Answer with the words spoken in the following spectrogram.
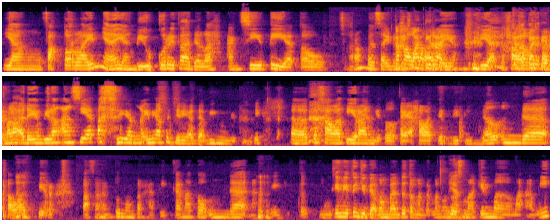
yang faktor lainnya yang diukur itu adalah anxiety atau sekarang bahasa Indonesia malah Kekhawatiran. ada ya iya kekhawatiran. Kekhawatiran. malah ada yang bilang ansietas. Yang ini aku jadi agak bingung gitu. Jadi, eh, kekhawatiran gitu. Kayak khawatir ditinggal enggak khawatir pasangan tuh memperhatikan atau enggak. Nah kayak gitu. Mungkin itu juga membantu teman-teman untuk Iya. semakin memahami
